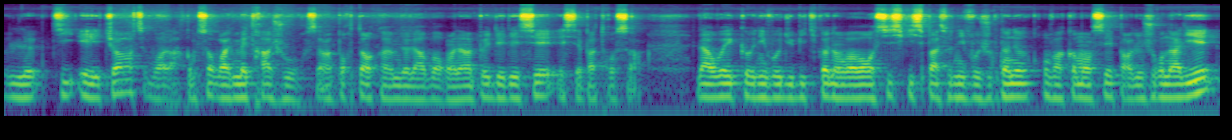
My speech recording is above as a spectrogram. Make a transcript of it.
le TA chart. Voilà, comme ça, on va le mettre à jour. C'est important quand même de l'avoir. On a un peu délaissé et c'est pas trop ça. Là, voyez qu'au niveau du Bitcoin, on va voir aussi ce qui se passe au niveau journalier. On va commencer par le journalier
